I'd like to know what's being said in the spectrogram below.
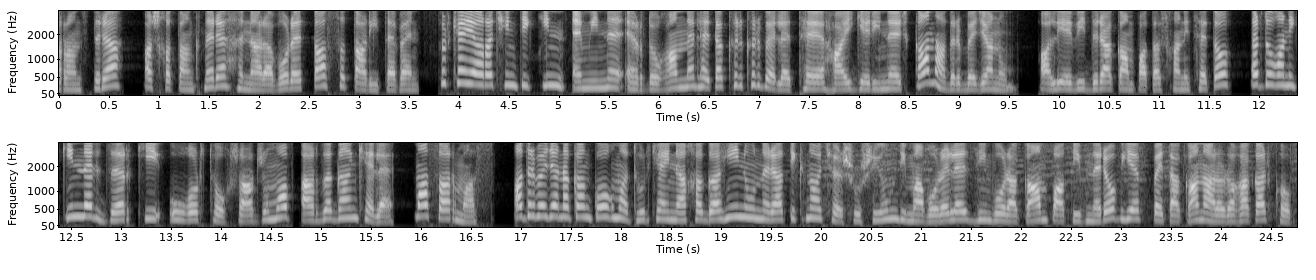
առանց դրա աշխատանքները հնարավոր է 10 տարի տևեն։ Թուրքիայի առաջին տիկին Էմինե Էրդողանն էլ հետաքրքրվել է, թե հայ գերիներ կան Ադրբեջանում։ Ալիևի դրական պատասխանից հետո Էրդողանի կինն էլ ձեռքի ուղղորդող շարժումով արձագանքել է մաս առ մաս։ Ադրբեջանական կողմը Թուրքիայի նախագահին ու նրա տիկնոջը Շուշիում դիմավորել է զինվորական պատիվներով եւ պետական արարողակարգով։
